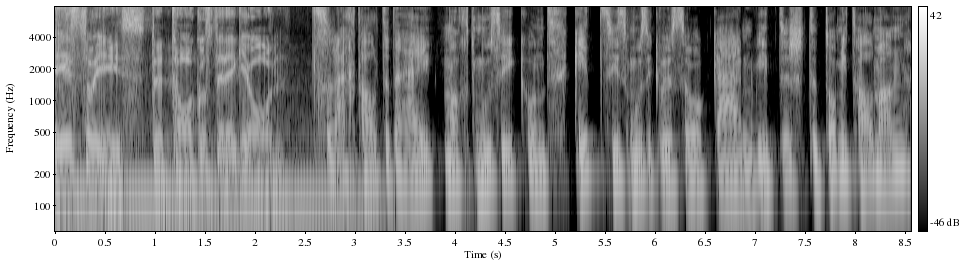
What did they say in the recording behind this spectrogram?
1 zu 1, der Talk aus der Region. Das Rechthalten daheim macht Musik und gibt sein Musikwissen auch gerne weiter. Der Tommy Thalmann.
